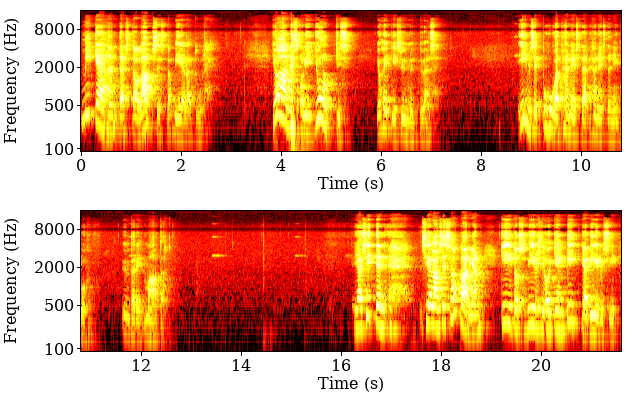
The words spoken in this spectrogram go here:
mikähän tästä lapsesta vielä tulee. Johannes oli julkis jo heti synnyttyänsä. Ihmiset puhuvat hänestä, hänestä niin kuin ympäri maata. Ja sitten siellä on se Sakarian kiitosvirsi, oikein pitkä virsi,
